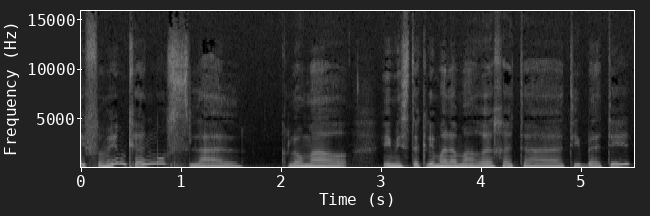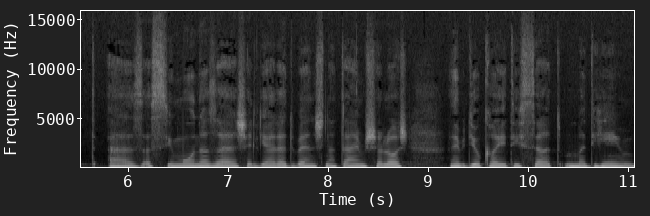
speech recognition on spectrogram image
לפעמים כן מוסלל. כלומר, אם מסתכלים על המערכת הטיבטית, אז הסימון הזה של ילד בן שנתיים-שלוש, אני בדיוק ראיתי סרט מדהים,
